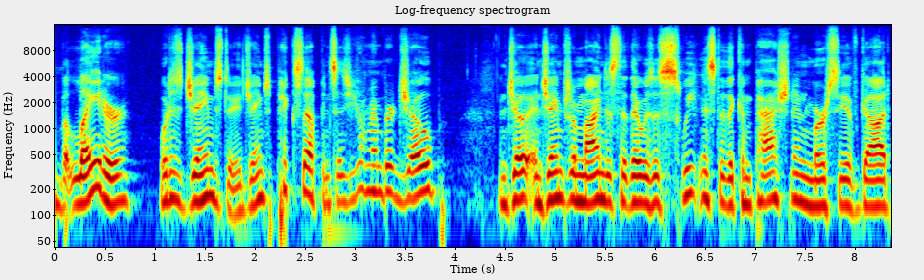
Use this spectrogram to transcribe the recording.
But later, what does James do? James picks up and says, You remember Job? And, and James reminds us that there was a sweetness to the compassion and mercy of God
